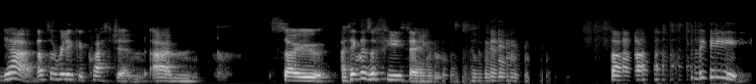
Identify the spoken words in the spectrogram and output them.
Yeah, that's a really good question. Um, so I think there's a few things. Firstly,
